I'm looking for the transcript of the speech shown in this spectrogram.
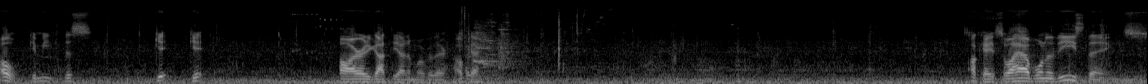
Oh, give me this. Get, get. Oh, I already got the item over there. Okay. Okay, so I have one of these things.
